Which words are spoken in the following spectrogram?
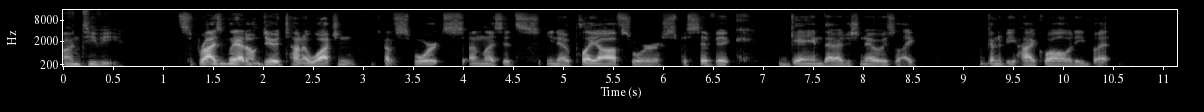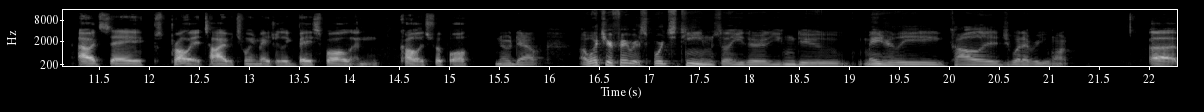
on TV? Surprisingly, I don't do a ton of watching of sports unless it's you know playoffs or a specific game that I just know is like going to be high quality. But I would say it's probably a tie between Major League Baseball and college football. No doubt. Uh, what's your favorite sports team? So either you can do major league, college, whatever you want. uh,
